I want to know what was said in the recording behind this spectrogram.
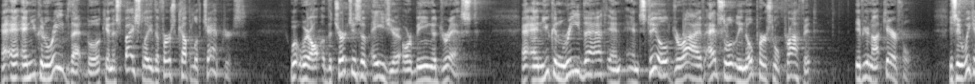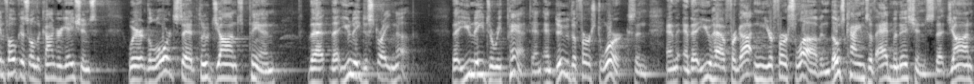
And, you can read that book, and especially the first couple of chapters, where the churches of Asia are being addressed. And you can read that and, and still derive absolutely no personal profit if you're not careful. You see, we can focus on the congregations where the Lord said through John's pen that, that you need to straighten up, that you need to repent and, and do the first works, and, and, and that you have forgotten your first love, and those kinds of admonitions that John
